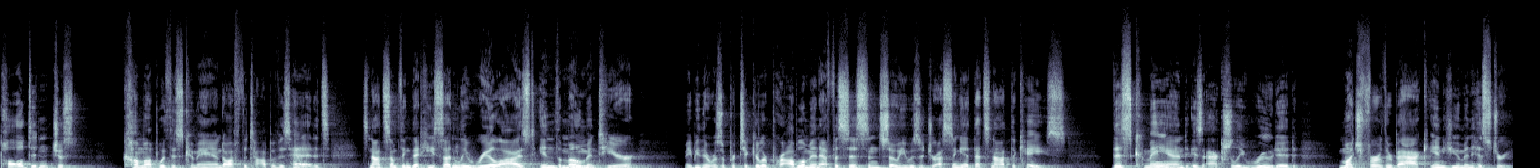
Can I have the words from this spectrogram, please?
Paul didn't just come up with this command off the top of his head. It's, it's not something that he suddenly realized in the moment here. Maybe there was a particular problem in Ephesus, and so he was addressing it. That's not the case. This command is actually rooted much further back in human history.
